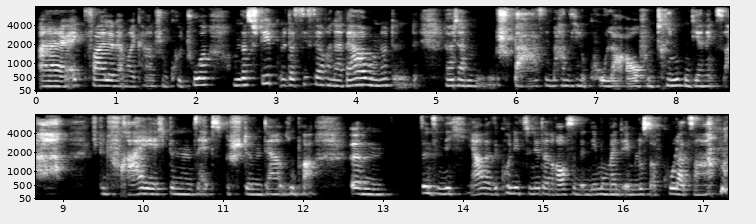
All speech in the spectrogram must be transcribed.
eine Eckpfeile der amerikanischen Kultur. Und das steht, das siehst du ja auch in der Werbung, ne? Die Leute haben Spaß, die machen sich eine Cola auf und trinken die und denkst, ah, ich bin frei, ich bin selbstbestimmt, ja, super. Ähm, sind sie nicht, ja, weil sie konditioniert darauf sind, in dem Moment eben Lust auf Cola zu haben.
